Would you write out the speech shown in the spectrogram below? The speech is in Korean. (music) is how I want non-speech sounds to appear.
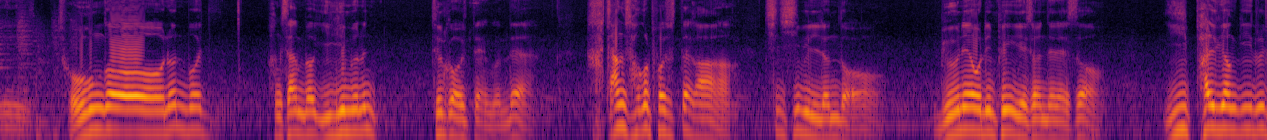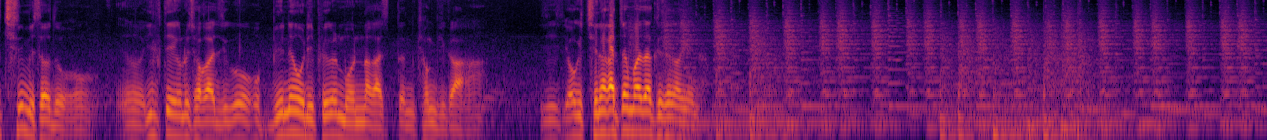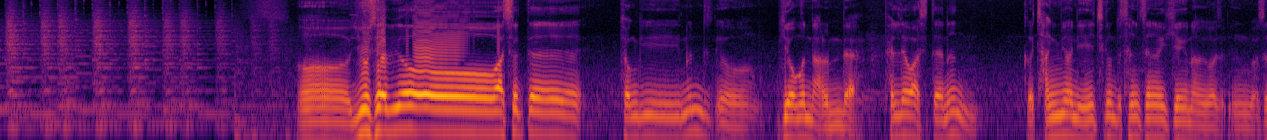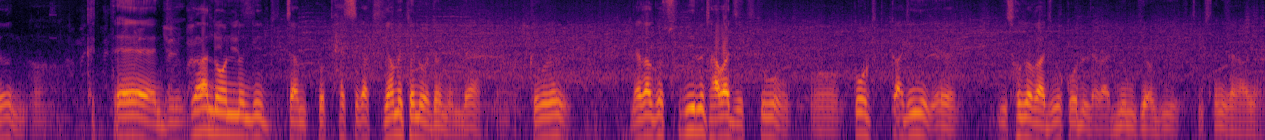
이 좋은 거는 뭐 항상 뭐 이기면은 즐거울 때인 건데 가장 서글펐을 때가 71년도 뮌헤 올림픽 예선전에서 28경기를 치르면서도 어, 1대 0으로 져가지고 뮌헤 올림픽을 못 나갔던 경기가 이- 여기 지나갈 때마다 그 생각이 나. 어, 유세비오 왔을 때 경기는 어, 기억은 나는데 펠레 왔을 때는 그 장면이 지금도 생생하게 기억나는 것- 것은 어, 그때 누가 넣었는지 참그 패스가 기가 막히게 넣어졌는데 어, 그걸 내가 그 수비를 잡아지키고 어, 골까지 예, 이 속여가지고 골을 내가 넣은 기억이 좀 생생하게 납니다.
